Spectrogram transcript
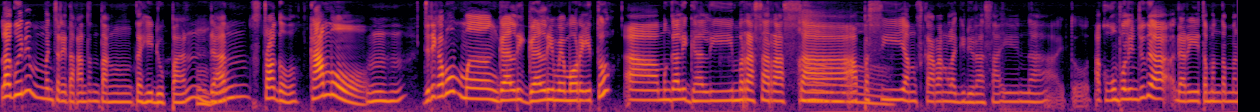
lagu ini menceritakan tentang kehidupan Mhm. dan struggle. Kamu Mhm. Jadi kamu menggali-gali memori itu Uh, menggali-gali merasa-rasa Ah. apa sih yang sekarang lagi dirasain. Nah, itu aku kumpulin juga dari teman-teman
